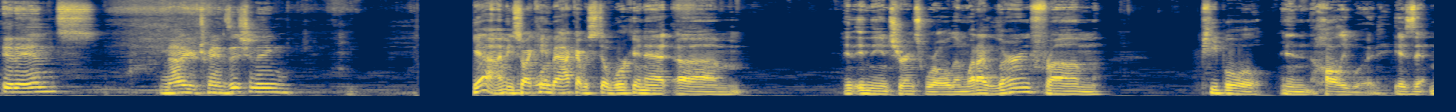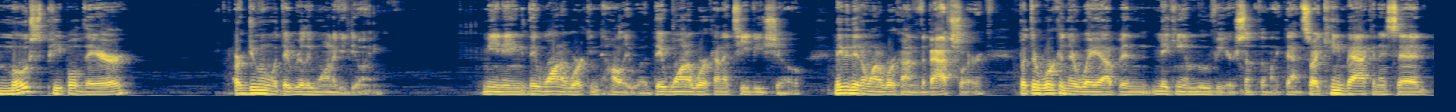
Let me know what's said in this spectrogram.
it ends. Now you're transitioning. Yeah, I mean, so I came back. I was still working at um, in, in the insurance world, and what I learned from people in Hollywood is that most people there are doing what they really want to be doing. Meaning, they want to work in Hollywood. They want to work on a TV show. Maybe they don't want to work on The Bachelor, but they're working their way up and making a movie or something like that. So I came back and I said,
